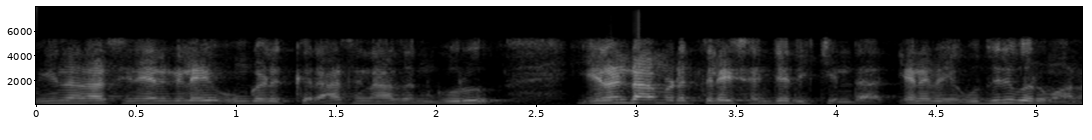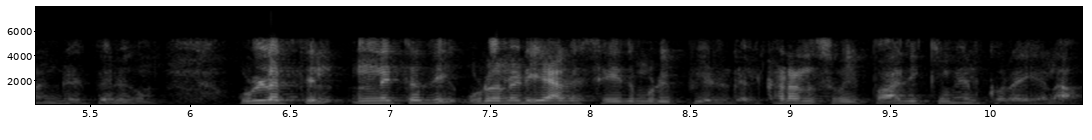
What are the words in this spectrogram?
மீனராசி நேர்களே உங்களுக்கு ராசிநாதன் குரு இரண்டாம் இடத்திலே சஞ்சரிக்கின்றார். எனவே உதிரி வருமானங்கள் பெருகும். உள்ளத்தில் நினைத்ததை உடனடியாக செய்து முடிப்பீர்கள். கடன் சுமை பாதிக்கு மேல் குறையலாம்.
